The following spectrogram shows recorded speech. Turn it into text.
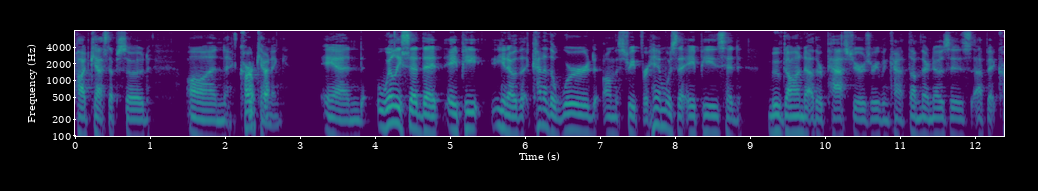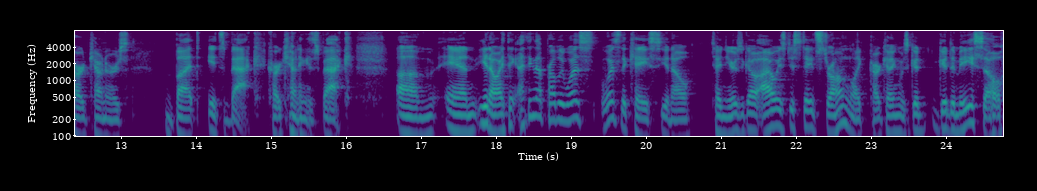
podcast episode on card okay. counting. And Willie said that AP, you know, that kind of the word on the street for him was that APs had moved on to other pastures or even kind of thumb their noses up at card counters, but it's back. Card counting is back. Um, and you know, I think I think that probably was was the case. You know, ten years ago, I always just stayed strong. Like card counting was good good to me, so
